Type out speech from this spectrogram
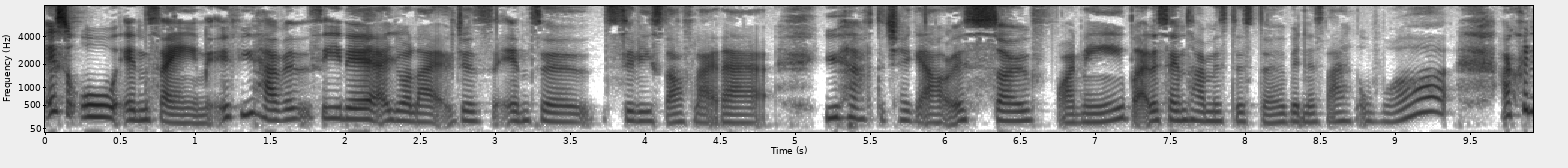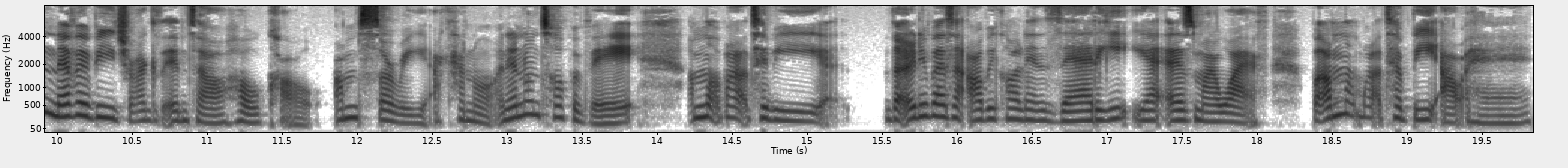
It's all insane. If you haven't seen it and you're like just into silly stuff like that, you have to check it out. It's so funny, but at the same time, it's disturbing. It's like, what? I could never be dragged into a whole cult. I'm sorry, I cannot. And then on top of it, I'm not about to be the only person I'll be calling Zaddy, yeah, is my wife. But I'm not about to be out here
